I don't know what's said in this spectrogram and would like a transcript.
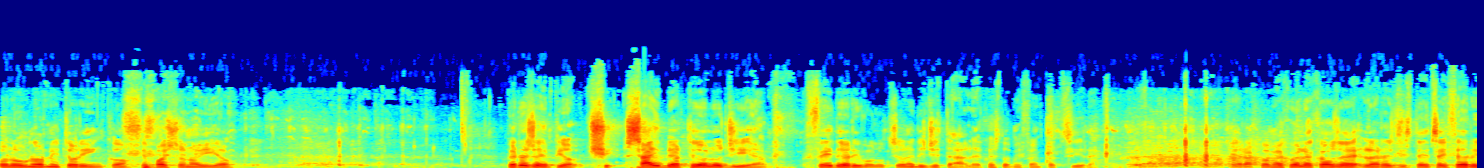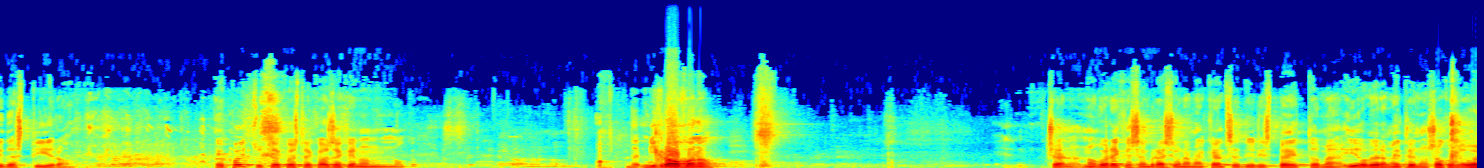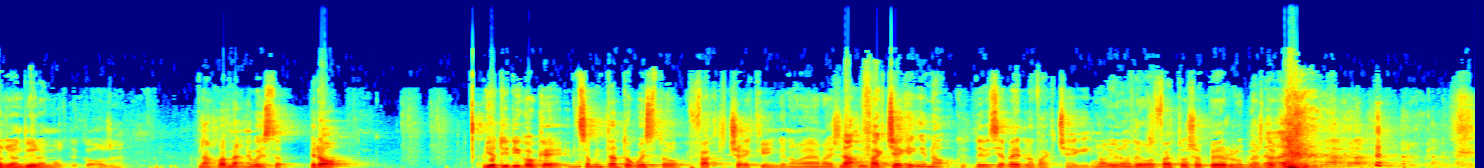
solo un ornitorinco, che poi sono io. Per esempio, c- cyberteologia, fede e rivoluzione digitale, questo mi fa impazzire. Era come quelle cose, la resistenza ai ferri da stiro. E poi tutte queste cose che non... non... Microfono. Cioè, non vorrei che sembrasse una mancanza di rispetto, ma io veramente non so cosa vogliono dire molte cose. No, va bene questo, però io ti dico che, insomma, intanto questo... Fact checking, non aveva mai No, sentito? fact checking no, devi saperlo fact checking. No, io non devo affatto saperlo, basta No, che...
